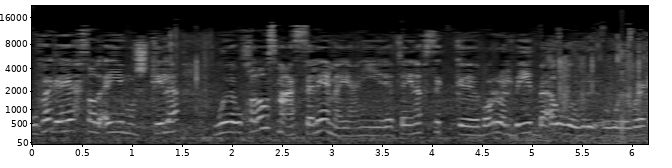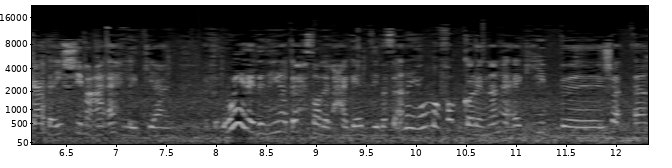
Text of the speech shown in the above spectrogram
وفجأة يحصل أي مشكلة وخلاص مع السلامة. يعني تلاقي نفسك بره البيت بقى وراجعه تعيشي مع أهلك يعني. وارد إن هي تحصل الحاجات دي بس أنا يوم ما أفكر إن أنا أجيب شقة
